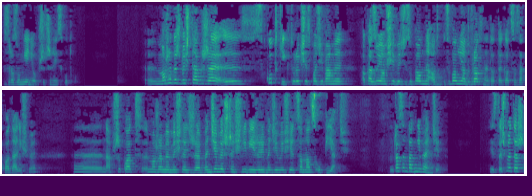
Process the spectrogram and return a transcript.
zrozumieniu przyczyny i skutku. Y, może też być tak, że skutki, których się spodziewamy, okazują się być zupełnie, zupełnie odwrotne do tego, co zakładaliśmy. Na przykład możemy myśleć, że będziemy szczęśliwi, jeżeli będziemy się co noc upijać. Czasem tak nie będzie. Jesteśmy też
